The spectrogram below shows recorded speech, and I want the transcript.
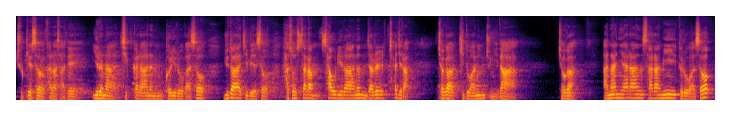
주께서 가라사대 일어나 집가라 하는 거리로 가서 유다 집에서 다섯 사람 사울이라는 자를 찾으라. 저가 기도하는 중이다. 저가 아나니아라는 사람이 들어와서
